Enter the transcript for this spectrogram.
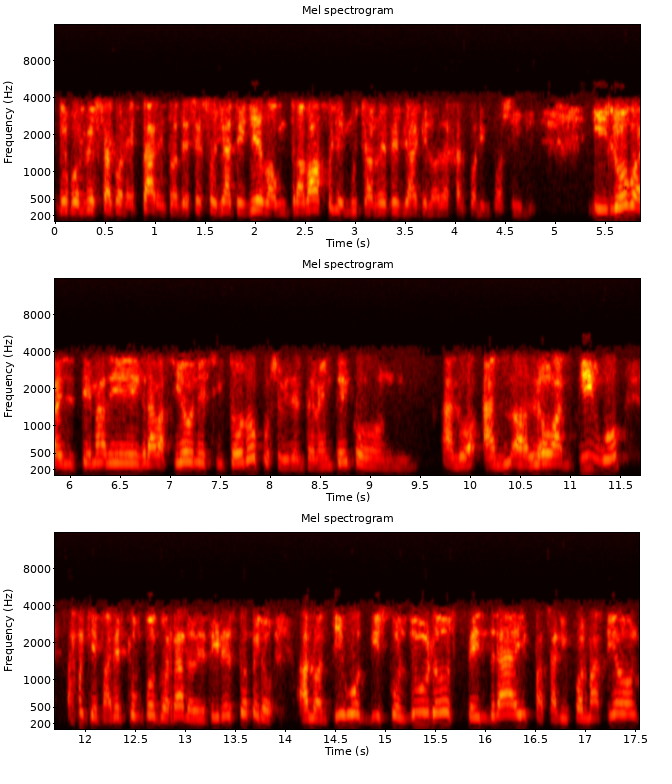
de volverse a conectar. Entonces eso ya te lleva a un trabajo y hay muchas veces ya que lo dejas por imposible. Y luego el tema de grabaciones y todo, pues evidentemente con a lo, a, lo antiguo, aunque parezca un poco raro decir esto, pero a lo antiguo, discos duros, pendrive, pasar información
